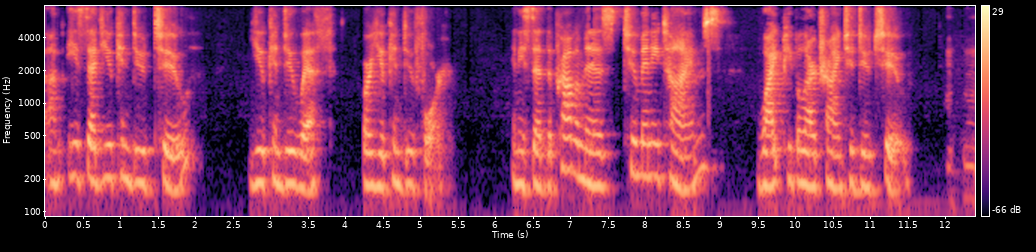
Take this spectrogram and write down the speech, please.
Um, he said, you can do two, you can do with, or you can do for. And he said, the problem is too many times white people are trying to do 2 mm-hmm.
